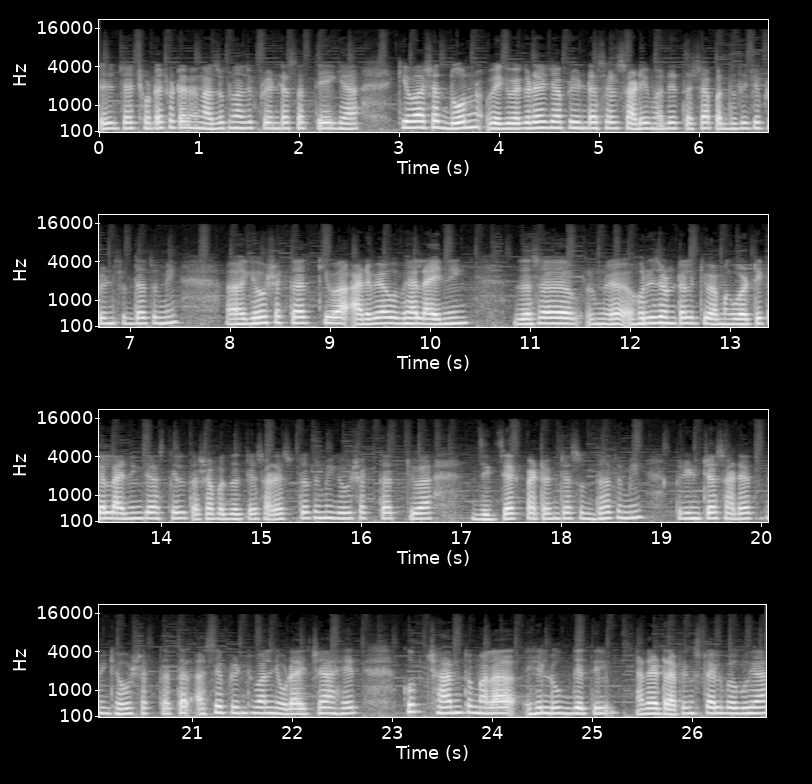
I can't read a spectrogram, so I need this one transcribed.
ज्या छोट्या छोट्या नाजूक नाजूक प्रिंट असतात ते घ्या. किंवा अशा दोन वेगवेगळ्या ज्या प्रिंट असेल साडीमध्ये तशा पद्धतीचे प्रिंटसुद्धा तुम्ही घेऊ शकतात. किंवा आडव्या उभ्या लायनिंग जसं हॉरिझॉन्टल किंवा मग वर्टिकल लायनिंग ज्या असतील तशा पद्धतीच्या साड्यासुद्धा तुम्ही घेऊ शकतात. किंवा झिगझॅग पॅटर्नच्या सुद्धा तुम्ही प्रिंटच्या साड्या तुम्ही घेऊ शकता. तर असे प्रिंट तुम्हाला निवडायचे आहेत. खूप छान तुम्हाला हे लुक देतील. आता ड्रॅपिंग स्टाईल बघूया.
